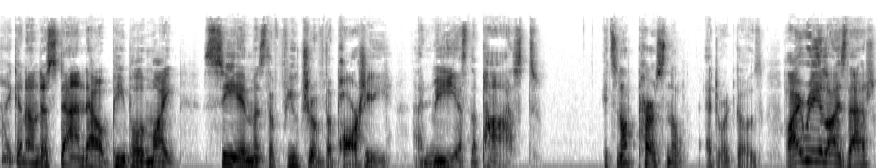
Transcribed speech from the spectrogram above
I can understand how people might see him as the future of the party and me as the past. It's not personal, Edward goes. I realise that,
